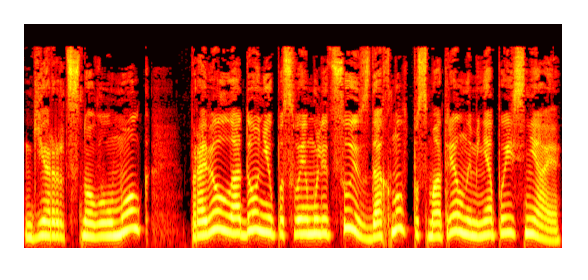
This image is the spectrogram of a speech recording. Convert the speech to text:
Герард снова умолк, провел ладонью по своему лицу и, вздохнув, посмотрел на меня, поясняя.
